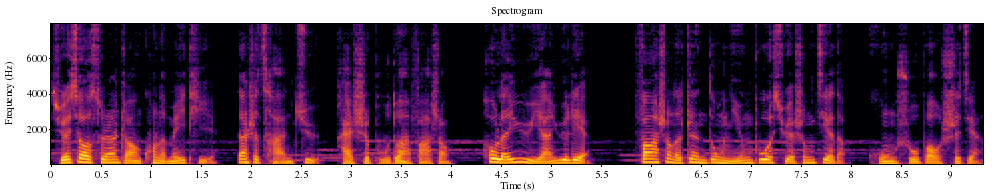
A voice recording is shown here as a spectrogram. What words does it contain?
学校虽然掌控了媒体，但是惨剧还是不断发生。后来愈演愈烈，发生了震动宁波学生界的红书包事件。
